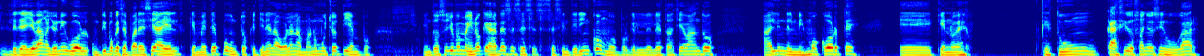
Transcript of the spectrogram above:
le llevan a Johnny Wall, un tipo que se parece a él, que mete puntos, que tiene la bola en la mano mucho tiempo. Entonces yo me imagino que Harden se, se, se sentiría incómodo porque le, estás llevando a alguien del mismo corte eh, que no es que estuvo casi dos años sin jugar.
